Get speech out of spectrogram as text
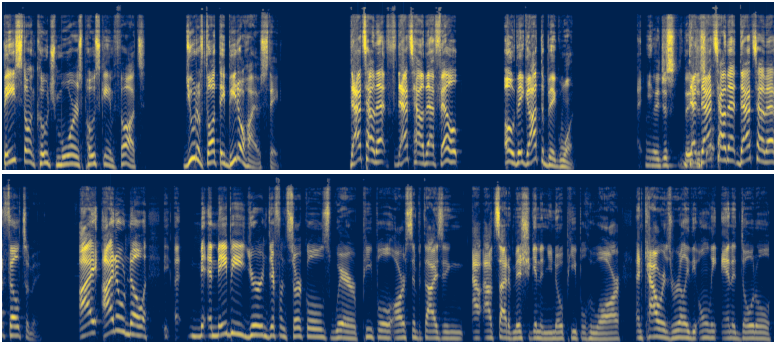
Based on Coach Moore's post game thoughts, you would have thought they beat Ohio State. That's how that that's how that felt. Oh, they got the big one. They just, they that, just that's how that that's how that felt to me. I I don't know, uh, and maybe you're in different circles where people are sympathizing outside of Michigan, and you know people who are. And Cowherd's really the only anecdotal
